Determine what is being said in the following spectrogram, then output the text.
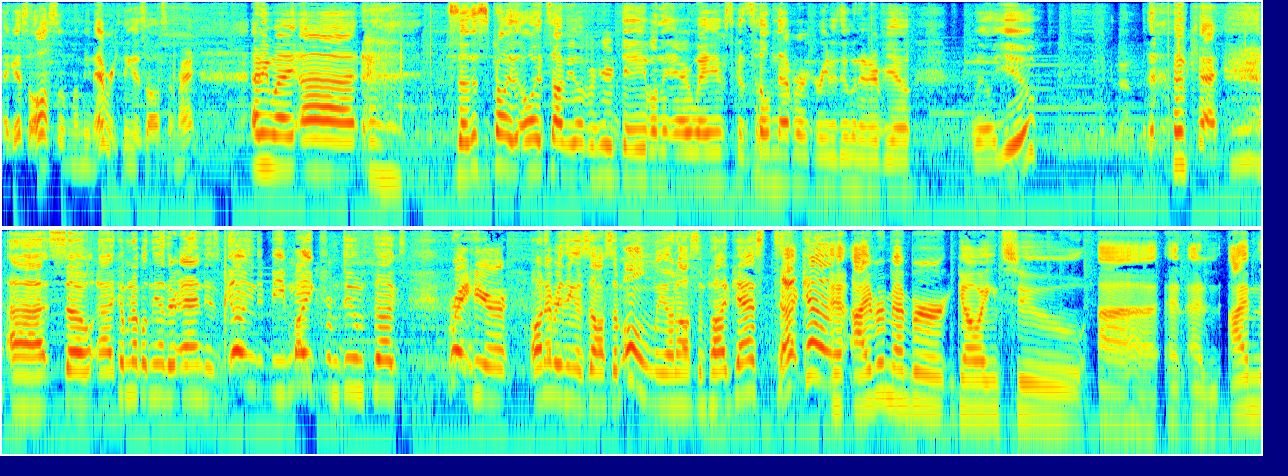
I guess, awesome. I mean, everything is awesome, right? Anyway, uh, so this is probably the only time you ever hear Dave on the airwaves because he'll never agree to do an interview. Will you? okay. Uh, so uh, coming up on the other end is going to be Mike from Doom Thugs, right here on Everything Is Awesome, only on AwesomePodcast.com. I remember going to uh, and, and I'm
